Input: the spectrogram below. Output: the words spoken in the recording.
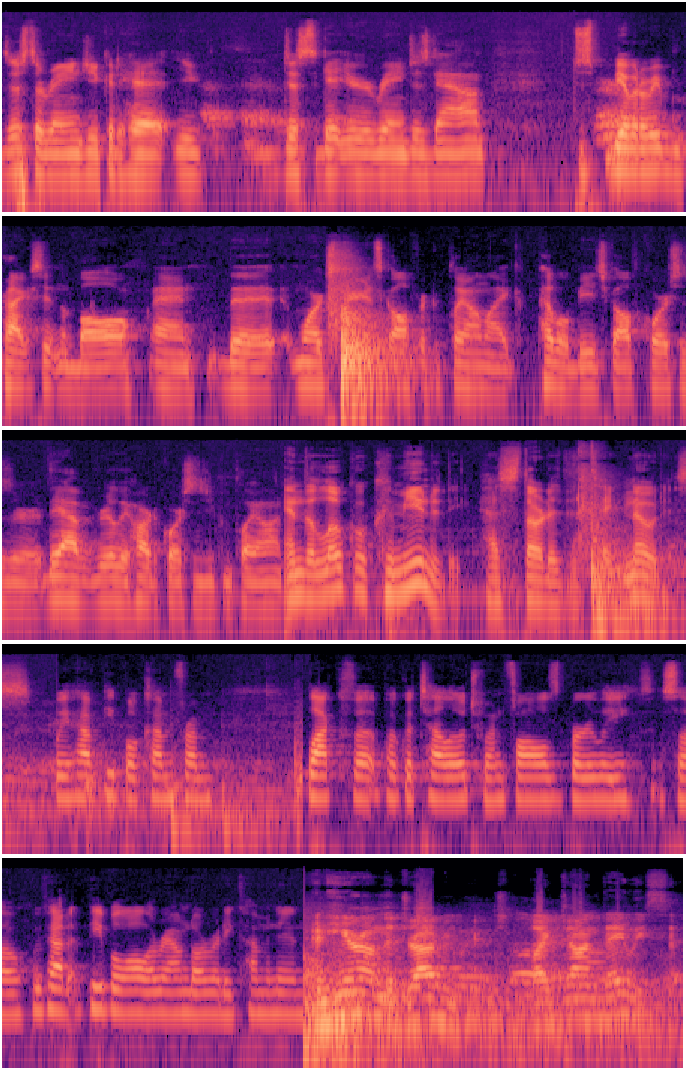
just a range you could hit, you just to get your ranges down. Just be able to even practice hitting the ball, and the more experienced golfer could play on like Pebble Beach golf courses, or they have really hard courses you can play on. And the local community has started to take notice. We have people come from Blackfoot, Pocatello, Twin Falls, Burley. So we've had people all around already coming in. And here on the driving range, like John Daly said,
